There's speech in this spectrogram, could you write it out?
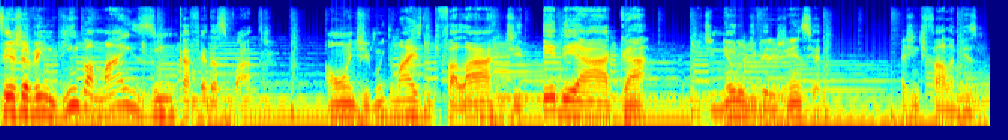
Seja bem-vindo a mais um Café das Quatro, onde muito mais do que falar de TDAH e de neurodivergência, a gente fala mesmo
